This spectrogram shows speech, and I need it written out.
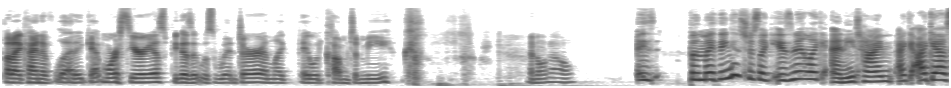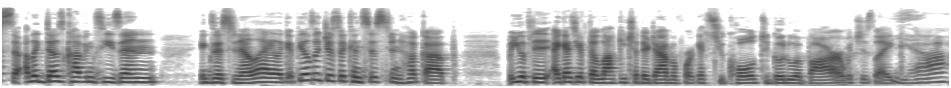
but I kind of let it get more serious because it was winter and like they would come to me. I don't know. Is but my thing is just like, isn't it like anytime? I, I guess like, does cuffing season exist in LA? Like, it feels like just a consistent hookup. But you have to, I guess, you have to lock each other down before it gets too cold to go to a bar, which is like, Yeah.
